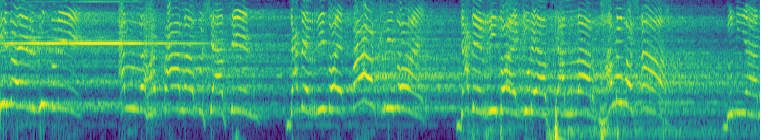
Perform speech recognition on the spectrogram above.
হৃদয়ের ভিতরে আল্লাহ তাআলা বসে আছেন, যাদের হৃদয় পাক হৃদয়, যাদের হৃদয় জুড়ে আছে আল্লাহর ভালোবাসা, দুনিয়ার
